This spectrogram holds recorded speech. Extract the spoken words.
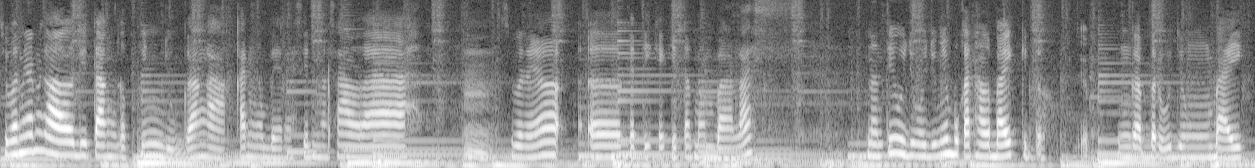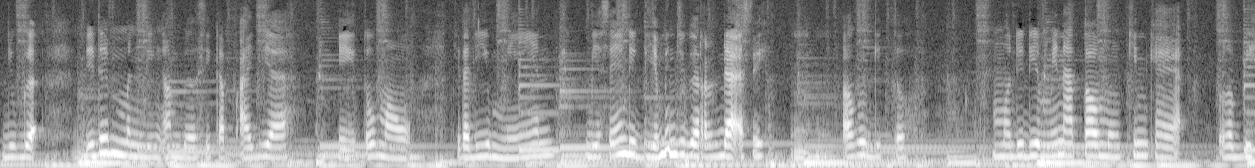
cuman kan kalau ditanggepin juga nggak akan ngeberesin masalah. Hmm. sebenarnya eh, ketika kita membalas nanti ujung-ujungnya bukan hal baik gitu. Yep. nggak berujung baik juga. Jadi mending ambil sikap aja. Yaitu mau kita diemin. Biasanya didiemin juga reda sih. Hmm. aku gitu. Mau didiemin atau mungkin kayak lebih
